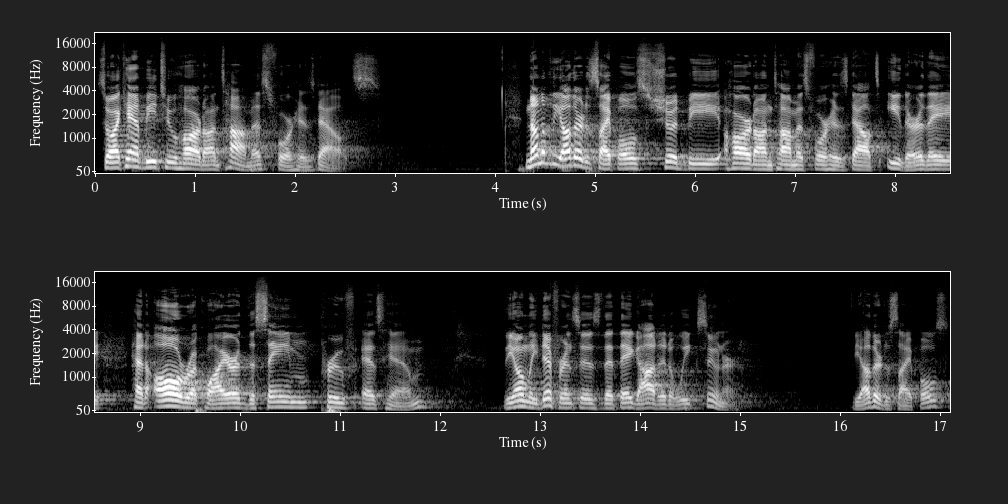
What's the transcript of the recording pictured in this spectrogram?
So I can't be too hard on Thomas for his doubts. None of the other disciples should be hard on Thomas for his doubts either. They had all required the same proof as him. The only difference is that they got it a week sooner. The other disciples,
